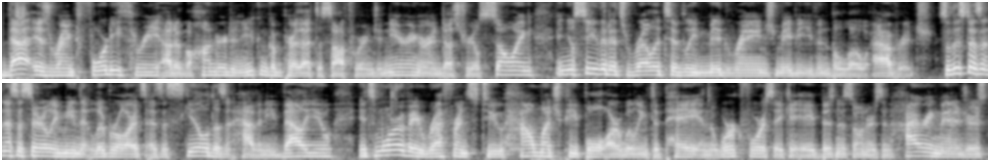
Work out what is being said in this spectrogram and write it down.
That is ranked 43 out of 100, and you can compare that to software engineering or industrial sewing, and you'll see that it's relatively mid-range, maybe even below average. So this doesn't necessarily mean that liberal arts as a skill doesn't have any value. It's more of a reference to how much people are willing to pay in the workforce, aka business owners and hiring managers,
